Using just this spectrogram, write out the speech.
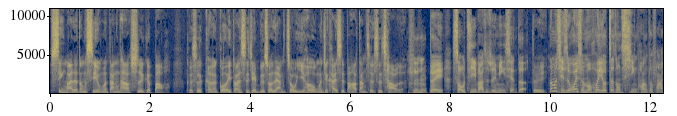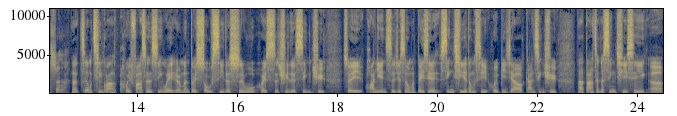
新买的东西，我们当它是一个宝。可是可能过了一段时间，比如说两周以后，我们就开始把它当成是草了。对，手机吧是最明显的。对。那么其实为什么会有这种情况的发生啊？那这种情况会发生，是因为人们对熟悉的事物会失去了兴趣。所以换言之，就是我们对一些新奇的东西会比较感兴趣。那当这个新奇性呃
